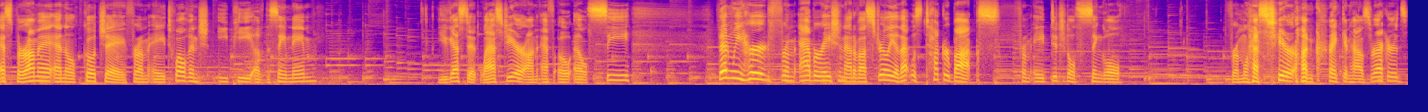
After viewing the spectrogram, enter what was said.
Esperame en El Coche from a 12 inch EP of the same name. You guessed it, last year on FOLC. Then we heard from Aberration out of Australia. That was Tucker Box from a digital single from last year on Crankin' House Records.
